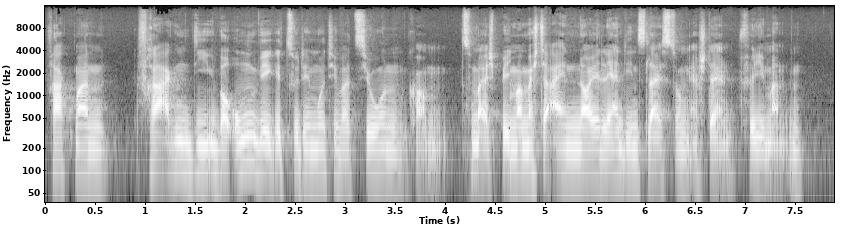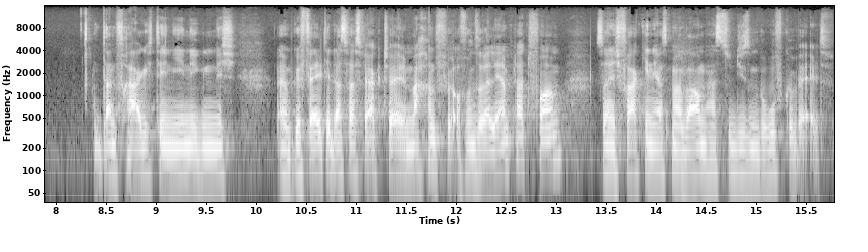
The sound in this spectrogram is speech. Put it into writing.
fragt man Fragen, die über Umwege zu den Motivationen kommen. Zum Beispiel, man möchte eine neue Lerndienstleistung erstellen für jemanden dann frage ich denjenigen nicht, äh, gefällt dir das, was wir aktuell machen für, auf unserer Lernplattform, sondern ich frage ihn erstmal, warum hast du diesen Beruf gewählt?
